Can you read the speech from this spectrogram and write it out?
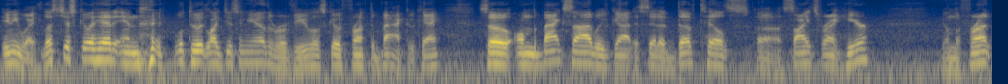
anyway, let's just go ahead and we'll do it like just any other review. Let's go front to back, okay? So on the back side, we've got a set of dovetailed uh, sights right here. On the front,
